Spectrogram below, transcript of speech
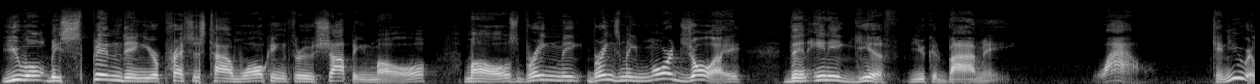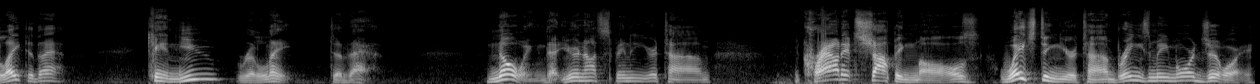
you won't be spending your precious time walking through shopping mall, malls bring me, brings me more joy than any gift you could buy me. Wow. Can you relate to that? Can you relate to that? knowing that you're not spending your time in crowded shopping malls, wasting your time brings me more joy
